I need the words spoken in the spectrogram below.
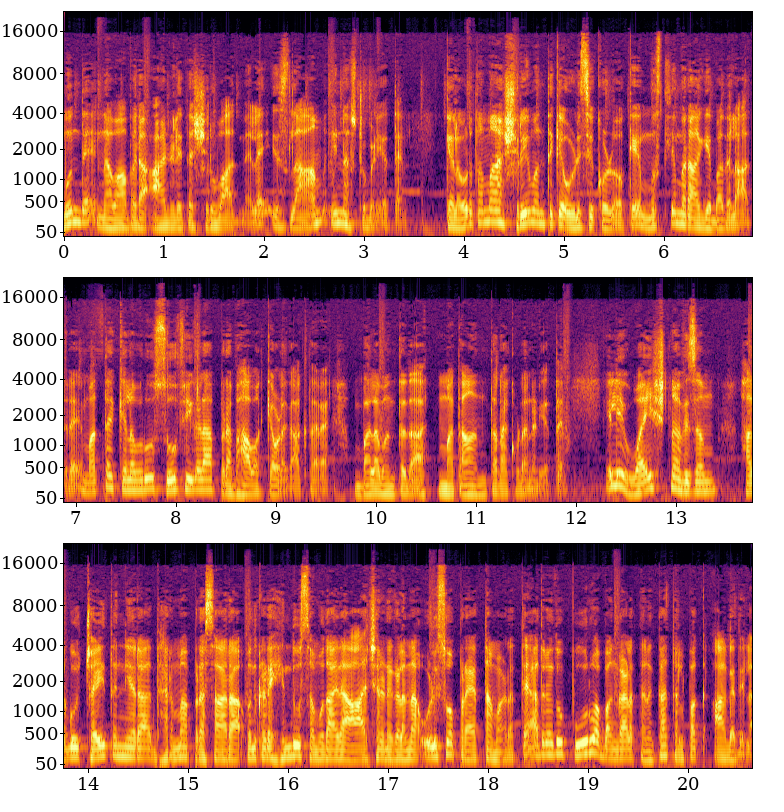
ಮುಂದೆ ನವಾಬರ ಆಡಳಿತ ಶುರುವಾದ ಮೇಲೆ ಇಸ್ಲಾಂ ಇನ್ನಷ್ಟು ಬೆಳೆಯುತ್ತೆ. ಕೆಲವರು ತಮ್ಮ ಶ್ರೀಮಂತಿಕೆ ಉಳಿಸಿಕೊಳ್ಳೋಕೆ ಮುಸ್ಲಿಮರಾಗಿ ಬದಲಾದರೆ ಮತ್ತೆ ಕೆಲವರು ಸೂಫಿಗಳ ಪ್ರಭಾವಕ್ಕೆ ಒಳಗಾಗ್ತಾರೆ. ಬಲವಂತದ ಮತಾಂತರ ಕೂಡ ನಡೆಯುತ್ತೆ. ಇಲ್ಲಿ ವೈಷ್ಣವಿಸಂ ಹಾಗೂ ಚೈತನ್ಯರ ಧರ್ಮ ಪ್ರಸಾರ ಒಂದು ಕಡೆ ಹಿಂದೂ ಸಮುದಾಯದ ಆಚರಣೆಗಳನ್ನು ಉಳಿಸೋ ಪ್ರಯತ್ನ ಮಾಡುತ್ತೆ. ಆದರೆ ಅದು ಪೂರ್ವ ಬಂಗಾಳ ತನಕ ತಲುಪಕ್ ಆಗೋದಿಲ್ಲ.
